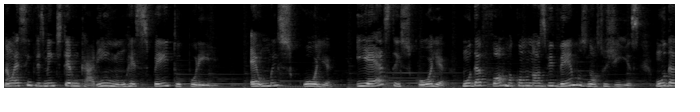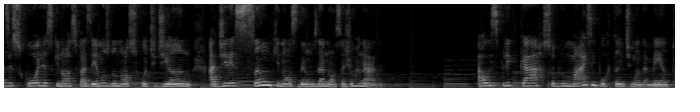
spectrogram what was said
não é simplesmente ter um carinho, um respeito por Ele. É uma escolha. E esta escolha muda a forma como nós vivemos nossos dias, muda as escolhas que nós fazemos no nosso cotidiano, a direção que nós damos à nossa jornada. Ao explicar sobre o mais importante mandamento,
